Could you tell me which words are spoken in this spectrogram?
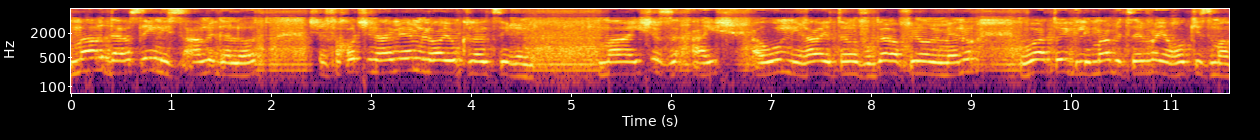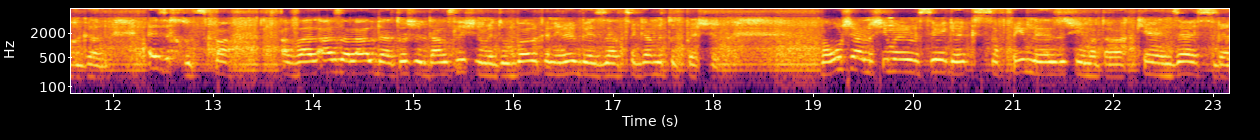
מר דרסלי נסעם לגלות שלפחות שניים מהם לא היו כלל צעירים. מה האיש הזה, האיש ההוא נראה יותר מבוגר אפילו ממנו, והוא עטוי גלימה בצבע ירוק כזמרגד. איזה חוצפה. אבל אז עלה על דעתו של דרסלי שמדובר כנראה באיזו הצגה מטופשת. ברור שהאנשים האלה מנסים לגייס כספים לאיזושהי מטרה. כן, זה ההסבר.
